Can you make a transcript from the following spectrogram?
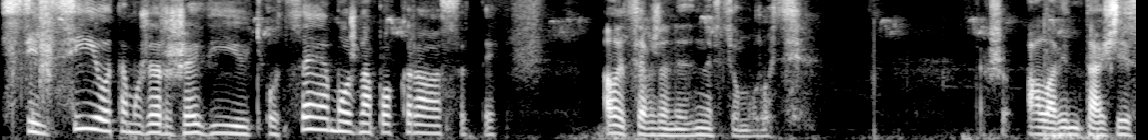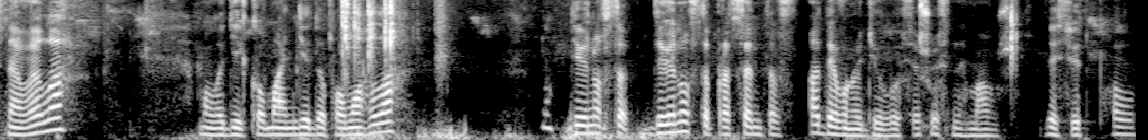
Стільці там уже ржавіють, оце можна покрасити. Але це вже не, не в цьому році. Так що Алла вінтажність навела, молодій команді допомогла. Ну, 90%, 90%, а де воно ділося? Щось нема вже. Десь відпало.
